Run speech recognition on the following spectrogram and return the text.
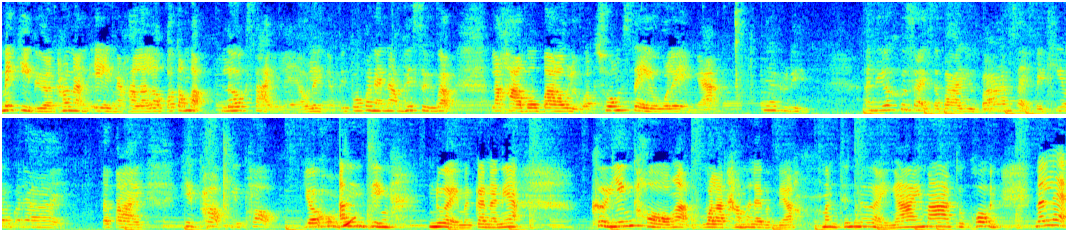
ไม่กี่เดือนเท่านั้นเองนะคะ แล้วเราก็ต้องแบบเลิกใส่แล้วอะไรเงี้ยพี่โป้ก็แนะนำให้ซื้อแบบราคาเบาๆ หรือว่าช่วงเซลล์อะไรอย่างเงี้ยเนี่ยดูดิอันนี้ก็คือใส่สบายอยู่บ้านใส่ไปเที่ยวก็ได้สไตล์ฮิปฮอปฮิปฮอปโยเอาจริงๆเหนื่อยเหมือนกันนะเนี่ย คือยิ่งท้องอะ่ะเวลาทำอะไรแบบเนี้ยมันจะเหนื่อยง่ายมากทุกคน นั่นแหละ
